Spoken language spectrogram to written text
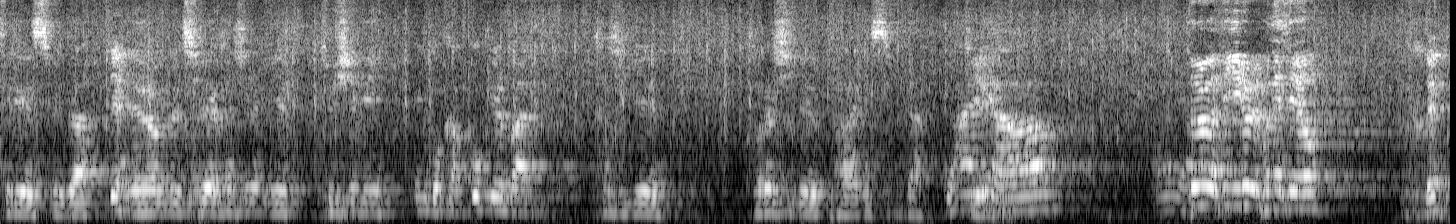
드리겠습니다. 네. 네, 여러분들 집에 가시는 길 조심히 행복한 꽃길만 가시길 걸으시길 바라겠습니다. 꽃길. 안녕. 토요일 같은 일요일 보내세요. 네.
